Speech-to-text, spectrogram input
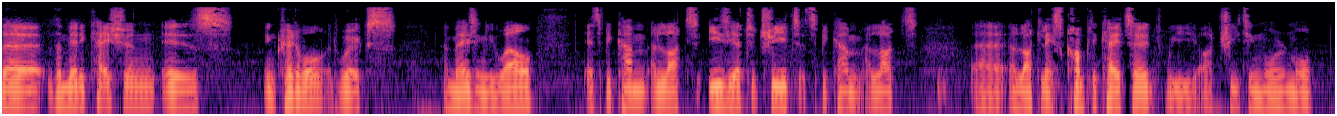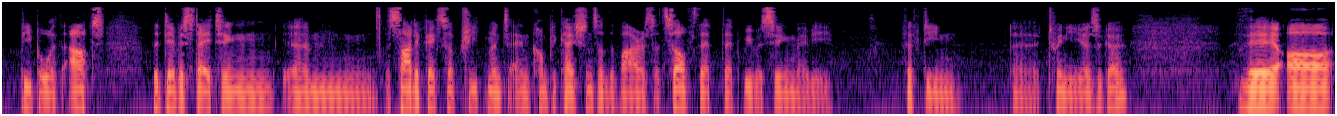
the the medication is incredible. It works amazingly well. It's become a lot easier to treat. It's become a lot uh, a lot less complicated. We are treating more and more people without the devastating um, side effects of treatment and complications of the virus itself that that we were seeing maybe 15, uh, 20 years ago. There are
